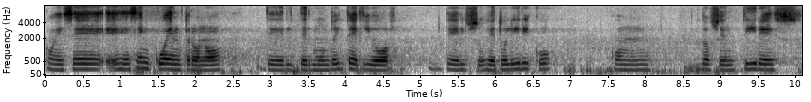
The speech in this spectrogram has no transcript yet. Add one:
con ese, ese encuentro ¿no? del, del mundo interior del sujeto lírico con los sentires,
